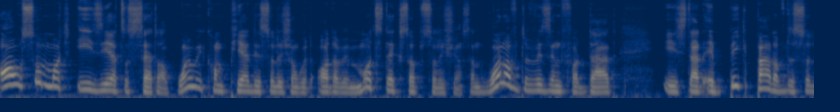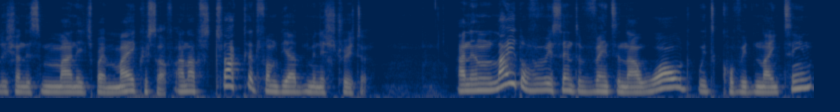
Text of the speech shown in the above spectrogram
also much easier to set up when we compare this solution with other remote desktop solutions. And one of the reasons for that is that a big part of the solution is managed by Microsoft and abstracted from the administrator. And in light of recent events in our world with COVID-19,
